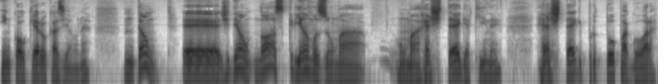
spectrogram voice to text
em qualquer ocasião, né? Então, é, Gideão, nós criamos uma, uma hashtag aqui, né? Hashtag pro topo agora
